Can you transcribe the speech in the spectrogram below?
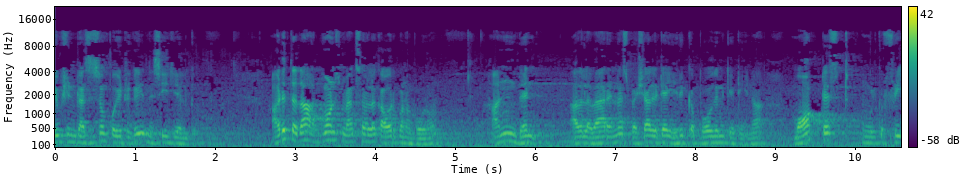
ரிவிஷன் கிளாஸஸும் போயிட்டுருக்கு இந்த சிஜிஎலுக்கு அடுத்ததாக அட்வான்ஸ் மேக்ஸில் கவர் பண்ண போகிறோம் அண்ட் தென் அதில் வேறு என்ன ஸ்பெஷாலிட்டியாக இருக்க போகுதுன்னு கேட்டிங்கன்னா மாக் டெஸ்ட் உங்களுக்கு ஃப்ரீ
